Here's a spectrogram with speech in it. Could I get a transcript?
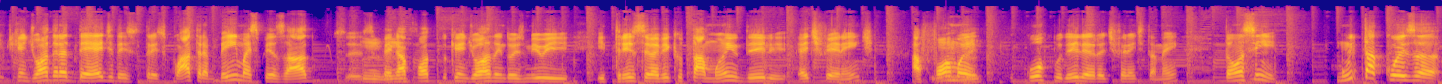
o Ken Jordan era DED desse 3-4, era bem mais pesado. Se você Uhum. pegar a foto do Ken Jordan em 2013, você vai ver que o tamanho dele é diferente. A forma, Uhum. o corpo dele era diferente também. Então, assim, muita coisa.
